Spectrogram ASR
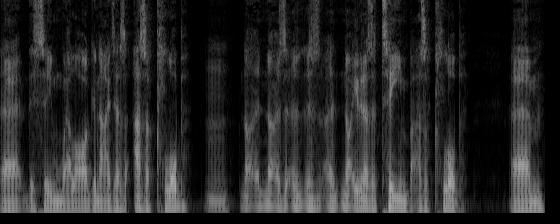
Uh, they seem well organised as as a club, not not as, as uh, not even as a team, but as a club. Um,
